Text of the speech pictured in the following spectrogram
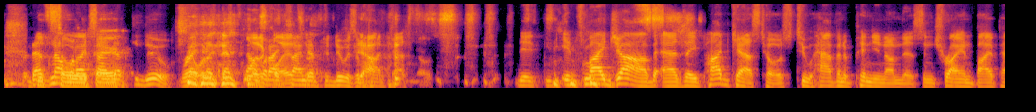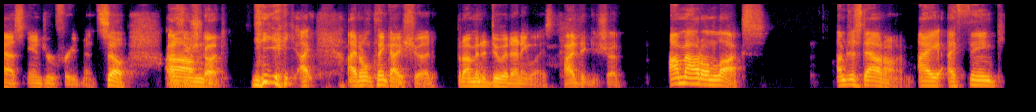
But that's, That's not what I totally signed fair. up to do. Right. Like, that's not what I signed answer. up to do as a Yeah. podcast host. It- it's my job as a podcast host to have an opinion on this and try and bypass Andrew Friedman. So As you um, should. I, I don't think I should, but I'm going to do it anyways. I think you should. I'm out on Lux. I'm just out on him. I, I think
